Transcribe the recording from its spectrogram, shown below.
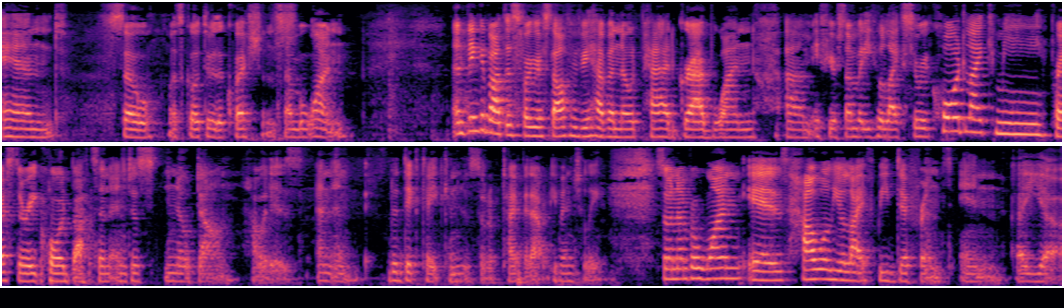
and so, let's go through the questions. Number one, and think about this for yourself. If you have a notepad, grab one. Um, if you're somebody who likes to record like me, press the record button and just note down how it is. And then the dictate can just sort of type it out eventually. So, number one is how will your life be different in a year?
